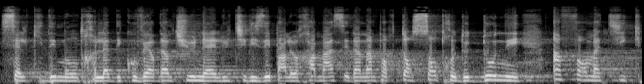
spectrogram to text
celle qui démontre la découverte d'un tunnel utilisé par le Hamas et d'un important centre de données informatiques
